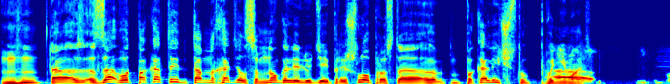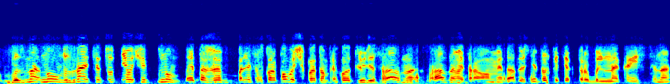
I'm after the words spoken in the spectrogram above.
Мгм. А, за, вот пока ты там находился, много ли людей пришло просто э, по количеству понимать? А, Вы, ну, вы знаете, тут не очень, ну, это же больница скорой помощи, поэтому приходят люди с, разно- с разными травмами, да, то есть не только те, которые были на Крестина,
